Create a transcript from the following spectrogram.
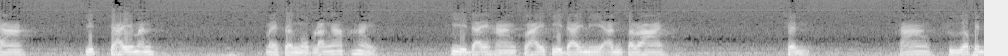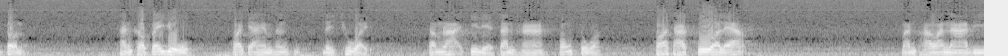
ดาจิตใจมัน ไม่สงบระงับให้ ที่ใดห่างไกลที่ใดมีอันตราย เช่นช้างเสือเป็นต้น ท่านเข้าไปอยู่ เพราะจะให้มันได้ช่วยชำระกิเลสตัณหาของตัว เพราะถ้ากลัวแล้ว มันภาวนาดี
